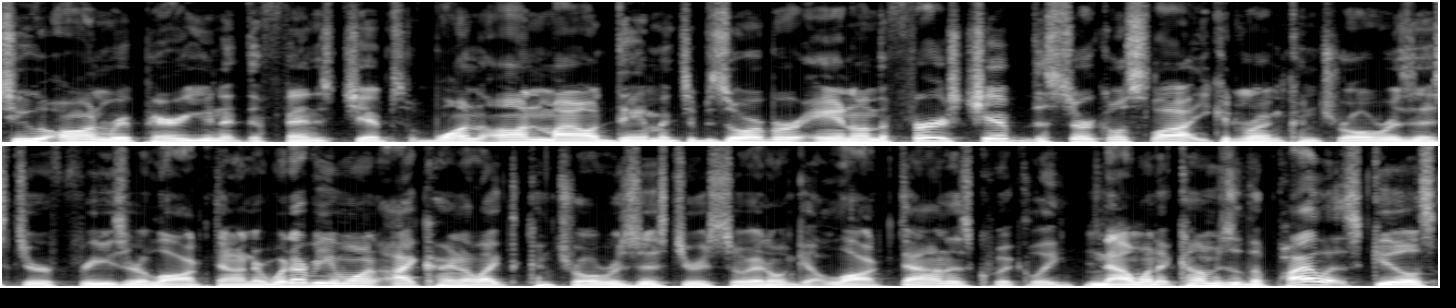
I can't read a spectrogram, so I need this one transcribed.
two on repair unit defense chips, one on mild damage absorber, and on the first chip, the circle slot, you can run control resistor, freezer, lockdown, or whatever you want. I kind of like the control resistor so I don't get locked down as quickly. Now, when it comes to the pilot skills,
